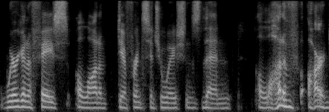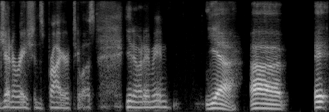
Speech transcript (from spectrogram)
we're going to face a lot of different situations than a lot of our generations prior to us. You know what I mean? Yeah. Uh, it,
